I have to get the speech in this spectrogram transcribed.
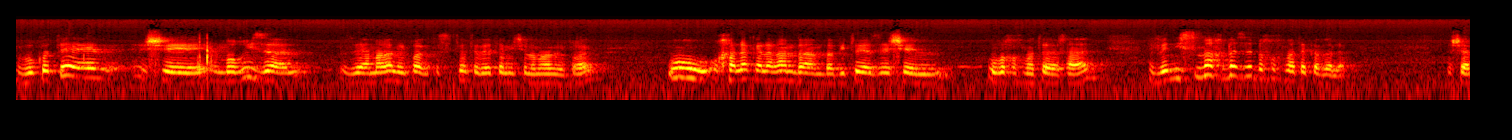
והוא כותב שמורי ז"ל, זה המהר"ל מפראג, תוספתו הביא תמיד של המהר"ל מפראג, הוא חלק על הרמב"ם בביטוי הזה של הוא בחוכמתו אחד, ונסמך בזה בחוכמת הקבלה. עכשיו,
